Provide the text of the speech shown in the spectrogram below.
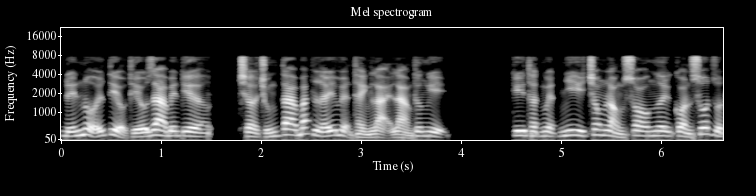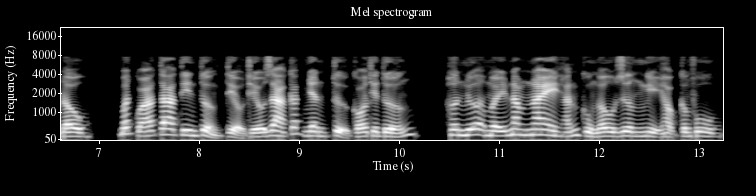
đến nỗi tiểu thiếu ra bên kia, chờ chúng ta bắt lấy huyện thành lại làm thương nghị. Kỳ thật Nguyệt Nhi trong lòng so ngươi còn sốt ruột đâu, bất quá ta tin tưởng tiểu thiếu gia các nhân tự có thiên tướng, hơn nữa mấy năm nay hắn cùng Âu Dương Nghị học công phu,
